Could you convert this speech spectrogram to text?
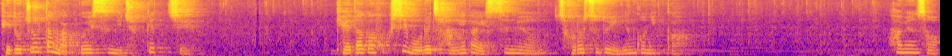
비도 쫄딱 맞고 했으니 춥겠지. 게다가 혹시 모를 장애가 있으면 저럴 수도 있는 거니까. 하면서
